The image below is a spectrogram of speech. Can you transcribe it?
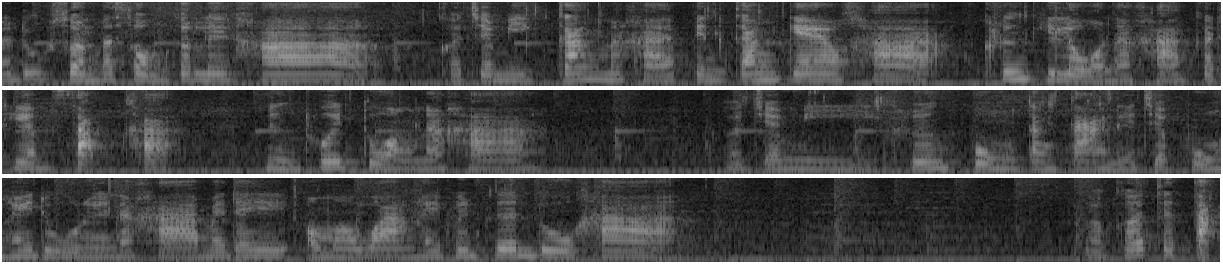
มาดูส่วนผสมกันเลยค่ะ ก็จะมีกั้งนะคะ เป็นกั้งแก้วค่ะ ครึ่งกิโลนะคะ กระเทียมสับค่ะ 1 ถ้วยตวงนะคะ ก็จะมีเครื่องปรุงต่างๆ เดี๋ยวจะปรุงให้ดูเลยนะคะ ไม่ได้เอามาวางให้เพื่อนๆดูค่ะ แล้วก็จะตัก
